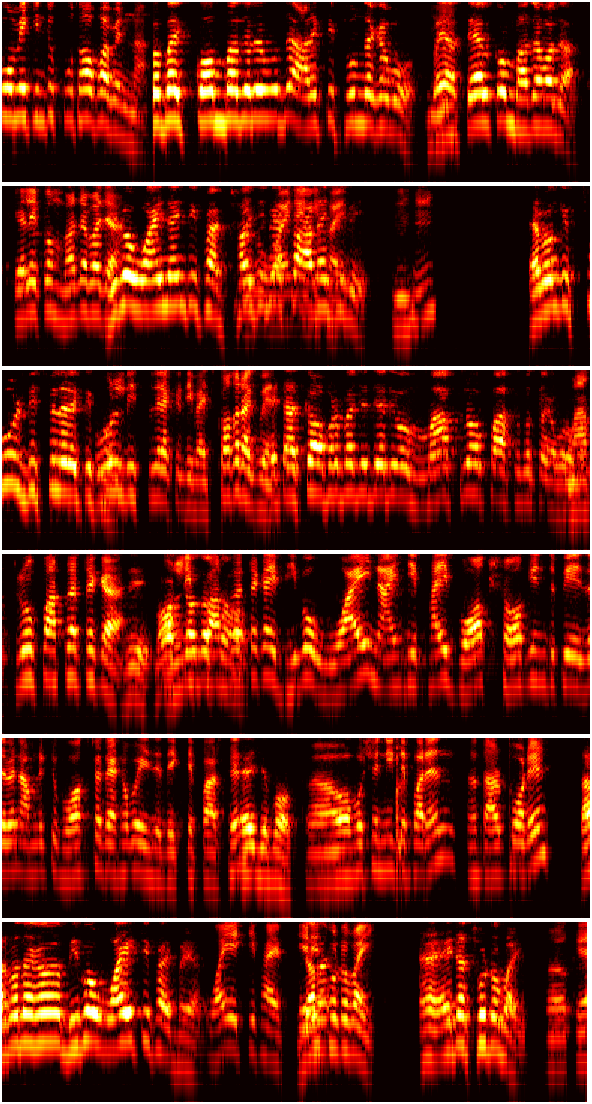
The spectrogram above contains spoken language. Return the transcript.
কমে কিন্তু কোথাও পাবেন না। তো ভাই কম বাজারের মধ্যে আরেকটি ফোন দেখাবো। ভাইয়া তেল কম ভাজা ভাজা। টেলিকম ভাজা ভাজা। ভিভো ওয়াই নাইনটি ফাইভ ছয় জিবি একশো আঠাশ জিবি এবং কি ফুল ডিসপ্লের একটি ফুল ডিসপ্লে একটা ডিভাইস কত রাখবেন? এটা আজকে অফার প্রাইসে দিয়ে দিব মাত্র পাঁচ হাজার টাকা বড় মাত্র পাঁচ হাজার টাকা? জি অনলি বক্স পাঁচ সহ। হাজার টাকায় Vivo Y ninety five box সহ কিন্তু পেয়ে যাবেন। আমরা একটু বক্সটা দেখাবো এই যে দেখতে পারছেন। এই যে বক্স অবশ্যই নিতে পারেন। তারপরে? তারপর দেখো এইটটি ফাইভ ভাইয়া। ওয়াই এইটটি ফাইভ ছোট ভাই? হ্যাঁ এটা ছোট ভাই। ওকে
